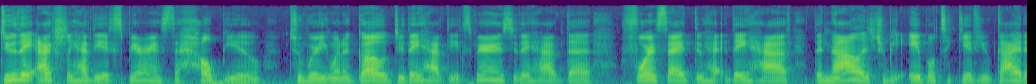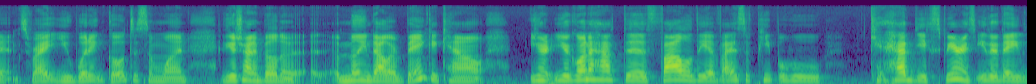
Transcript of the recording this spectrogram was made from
do they actually have the experience to help you to where you want to go do they have the experience do they have the foresight do they have the knowledge to be able to give you guidance right? You wouldn't go to someone if you're trying to build a, a million dollar bank account you're you're going to have to follow the advice of people who have the experience. Either they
